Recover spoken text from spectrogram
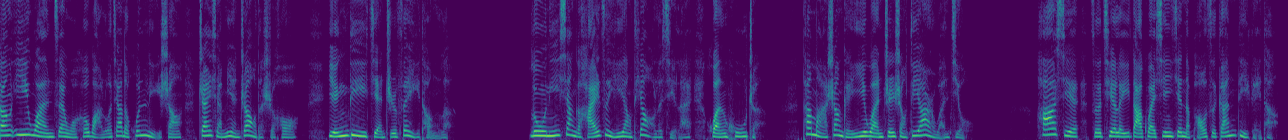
当伊万在我和瓦罗加的婚礼上摘下面罩的时候，营地简直沸腾了。鲁尼像个孩子一样跳了起来，欢呼着。他马上给伊万斟上第二碗酒，哈谢则切了一大块新鲜的狍子干递给他。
